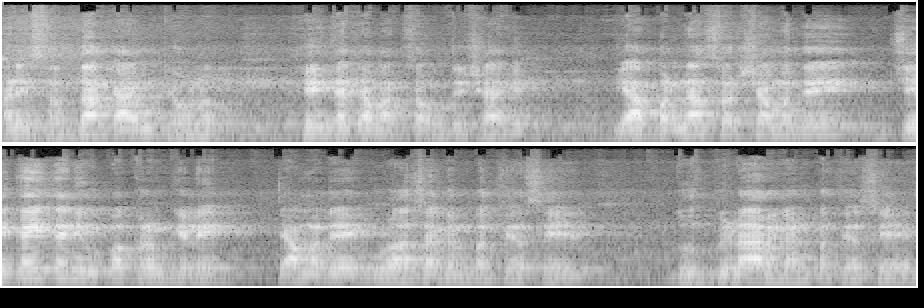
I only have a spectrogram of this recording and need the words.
आणि श्रद्धा कायम ठेवणं हे त्याच्या मागचा उद्देश आहे. या पन्नास वर्षामध्ये जे काही त्यांनी उपक्रम केले त्यामध्ये गुळाचा गणपती असेल दूध पिणारा गणपती असेल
